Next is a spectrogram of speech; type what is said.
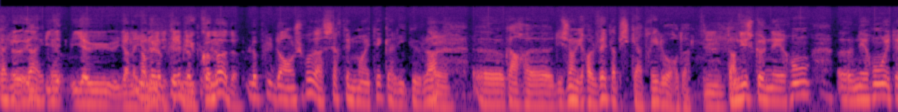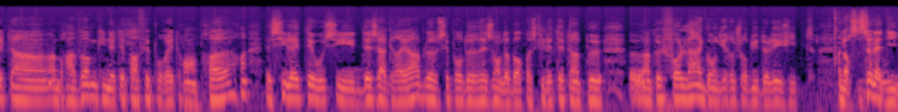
il, y a eu, il y en a, eu des terribles, il y a eu Commode. Le, plus dangereux a certainement été Caligula, car disons, il relevait de la psychiatrie lourde, mhm. tandis que Néron Néron était un, brave homme qui n'était pas fait pour être empereur. Et s'il a été aussi désagréable, c'est pour deux raisons. D'abord parce qu'il était un peu, euh, un peu folingue, on dirait aujourd'hui, de l'Égypte. Alors, cela dit,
